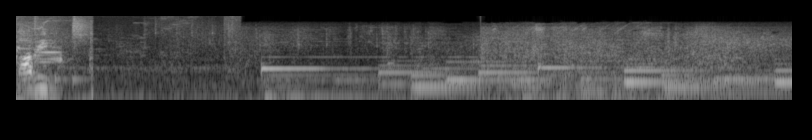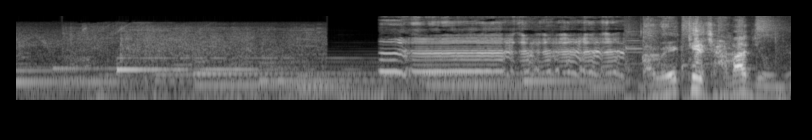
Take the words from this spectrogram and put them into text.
까비. 나 왜 이렇게 잘하지 오늘?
